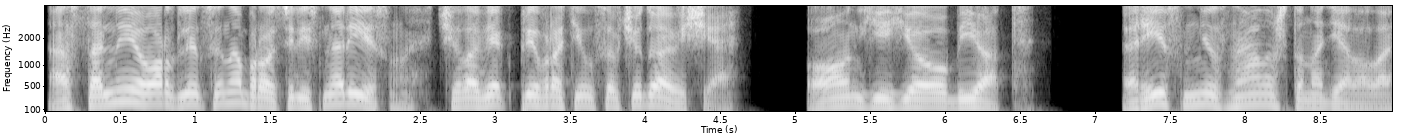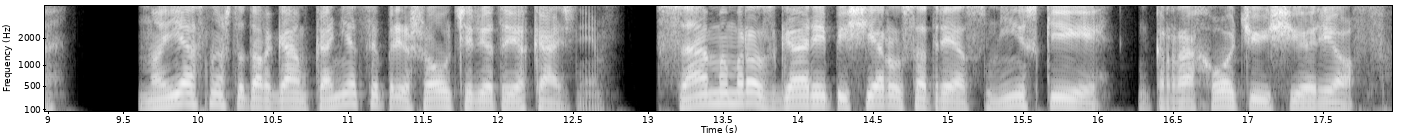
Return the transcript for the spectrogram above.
Остальные ордлицы набросились на Рисн. Человек превратился в чудовище. Он ее убьет. Рисн не знала, что наделала. Но ясно, что торгам конец и пришел черед ее казни. В самом разгаре пещеру сотряс низкий, грохочущий рев.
